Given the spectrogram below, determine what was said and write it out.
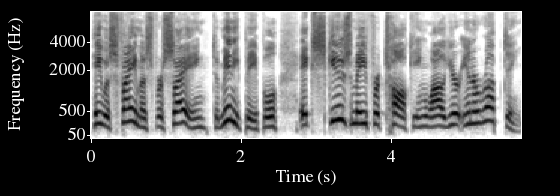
he was famous for saying to many people, Excuse me for talking while you're interrupting.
